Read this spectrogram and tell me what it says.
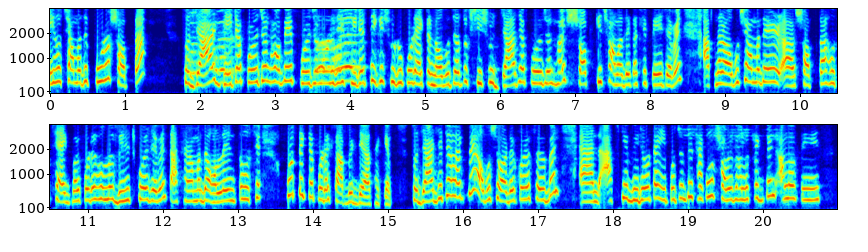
এই হচ্ছে আমাদের পুরো শপটা সো যার যেটা প্রয়োজন হবে, প্রয়োজন অনুযায়ী ফিডার থেকে শুরু করে একটা নবজাতক শিশুর যা যা প্রয়োজন হয়, সবকিছু আমাদের কাছে পেয়ে যাবেন। আপনারা অবশ্যই আমাদের শপটা হচ্ছে একবার করে হলো ভিজিট করে যাবেন। তাছাড়া আমাদের অনলাইন তো হচ্ছে প্রত্যেকটা প্রোডাক্টস আপডেট দেওয়া থাকে। সো যার যেটা লাগবে, অবশ্যই অর্ডার করে ফেলবেন। অ্যান্ড আজকে ভিডিওটা এই পর্যন্তই থাকুক সবাই ভালো থাকবেন। আল্লাহ হাফিজ।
